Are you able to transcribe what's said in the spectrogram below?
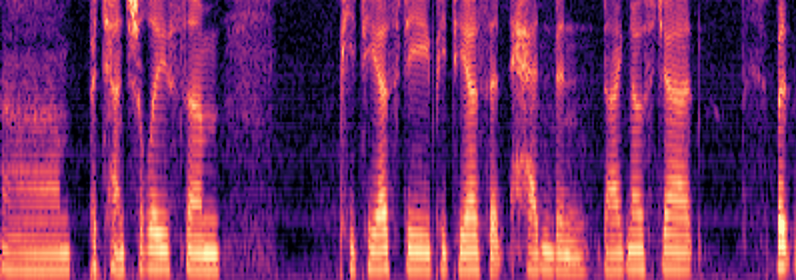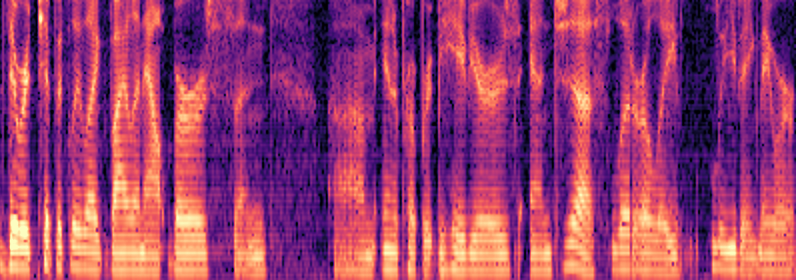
um, potentially some PTSD, PTS that hadn't been diagnosed yet. But there were typically like violent outbursts and um, inappropriate behaviors, and just literally leaving. They were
